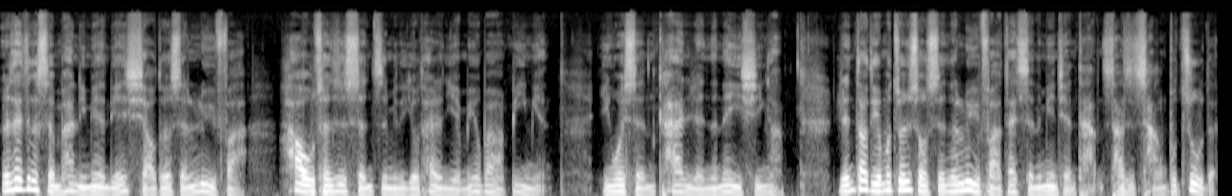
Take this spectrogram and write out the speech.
而在这个审判里面，连晓得神律法、号称是神子民的犹太人也没有办法避免。因为神看人的内心啊，人到底有没有遵守神的律法，在神的面前，他他是藏不住的。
